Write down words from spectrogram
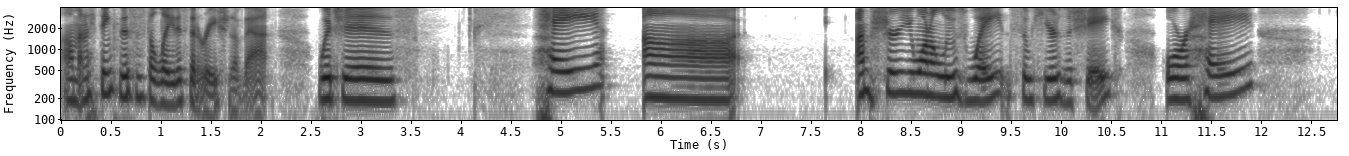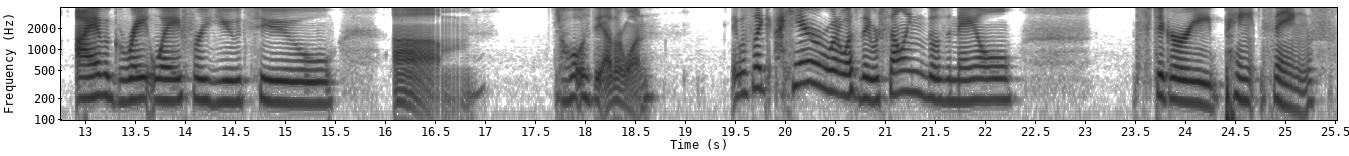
Um, and I think this is the latest iteration of that, which is, hey, uh, I'm sure you want to lose weight, so here's a shake. Or hey, I have a great way for you to, um, what was the other one? It was like I can't remember what it was, but they were selling those nail stickery paint things.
